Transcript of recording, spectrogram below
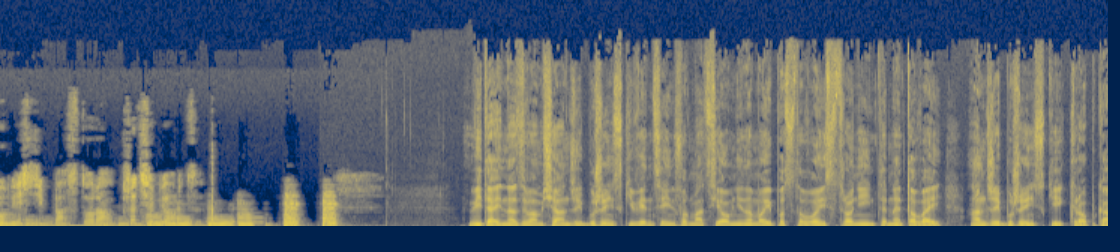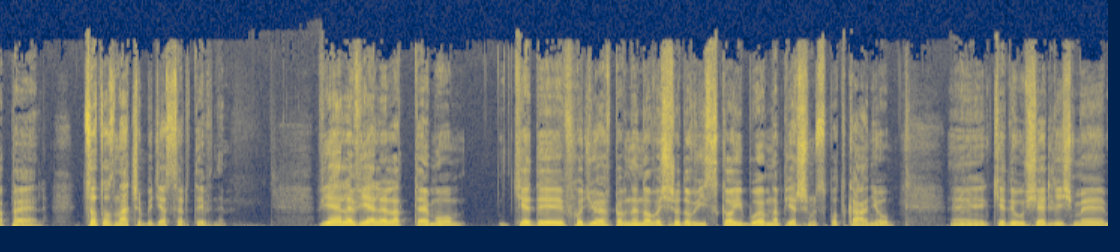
Opowieści pastora przedsiębiorcy. Witaj, nazywam się Andrzej Burzyński. Więcej informacji o mnie na mojej podstawowej stronie internetowej andrzejburzyński.pl. Co to znaczy być asertywnym? Wiele, wiele lat temu, kiedy wchodziłem w pewne nowe środowisko i byłem na pierwszym spotkaniu, e, kiedy usiedliśmy,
